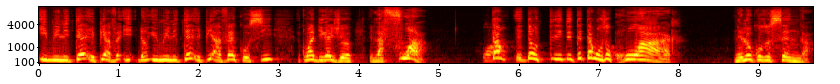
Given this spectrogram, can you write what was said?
humilité et puis avec donc humilité et puis avec aussi comment dirais-je la foi tant et donc tant ozo croire eloko ozosenga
